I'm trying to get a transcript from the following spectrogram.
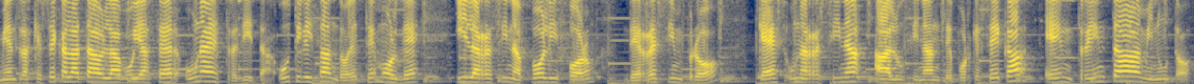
Mientras que seca la tabla voy a hacer una estrellita utilizando este molde y la resina Polyform de Resin Pro que es una resina alucinante porque seca en 30 minutos.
